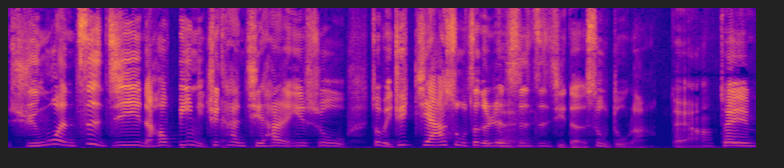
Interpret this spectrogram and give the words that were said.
询问自己，然后逼你去看其他人艺术作品，去加速这个认识自己的速度啦。对啊，所以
